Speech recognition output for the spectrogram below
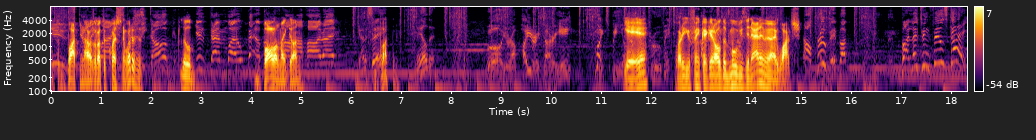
Ye. The button. I was about to question what is this little You damn well better ball on my gun? Gotta say, button? nailed it. Oh, you're a pirate, are ye? Might be Yeah. to prove it. Where do you think I get all the movies and anime I watch? I'll prove it by by looting Phil's cave.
